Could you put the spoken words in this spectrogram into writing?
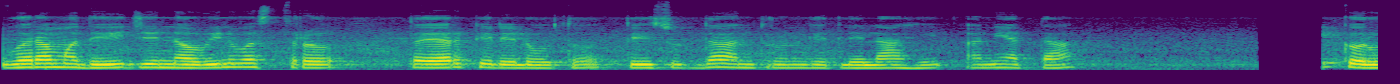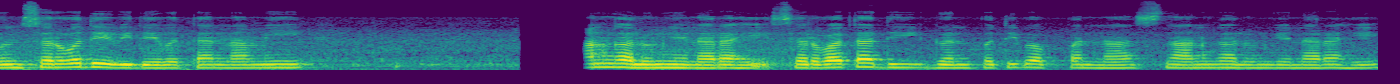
देवघरामध्ये जे नवीन वस्त्र तयार केलेलं होतं ते सुद्धा अंथरून घेतलेलं आहे. आणि आता एक करून सर्व देवी देवतांना मी स्नान घालून घेणार आहे. सर्वात आधी गणपती बाप्पांना स्नान घालून घेणार आहे.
